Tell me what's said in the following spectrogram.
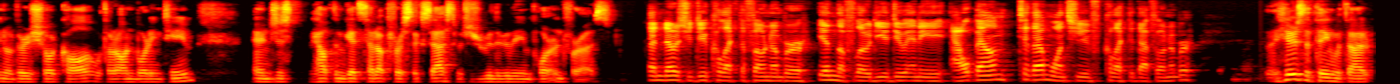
you know a very short call with our onboarding team, and just help them get set up for success, which is really really important for us. And notice you do collect the phone number in the flow. Do you do any outbound to them once you've collected that phone number? Here's the thing with that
